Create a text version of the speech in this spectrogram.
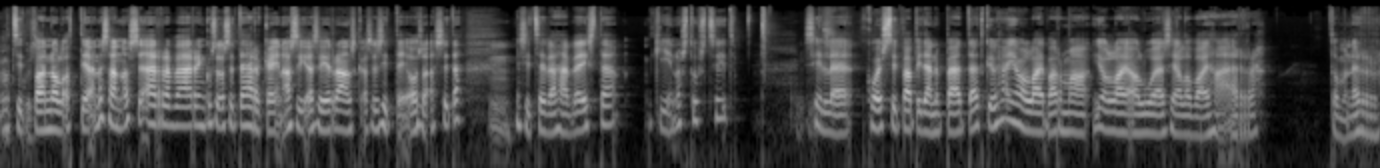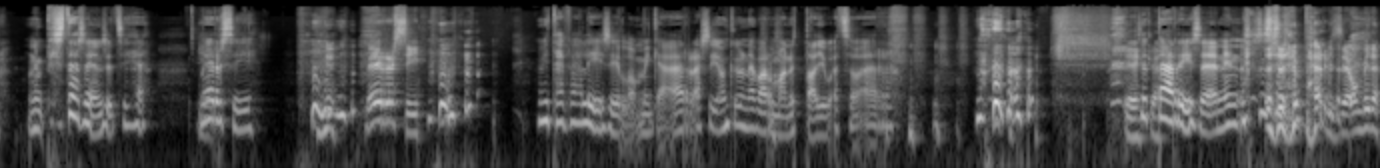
Mutta sitten vaan nolotti aina sanoa se R väärin, kun se on se tärkein asia siinä Ranskassa, ja sitten ei osaa sitä. Mm. Niin sitten se vähän veistää kiinnostusta siitä. Sille, kun olisi sitten vaan pitänyt päättää, että kyllähän jollain varmaan jollain alueella siellä on vaan ihan R. Tuommoinen R. Niin pistää sen sitten siihen. Merci. Merci. Mitä väliä silloin, mikä R on? Kyllä ne varmaan nyt tajuu, että se on R. Ehkä. Se pärisee, niin... se pärisee. On mitä,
